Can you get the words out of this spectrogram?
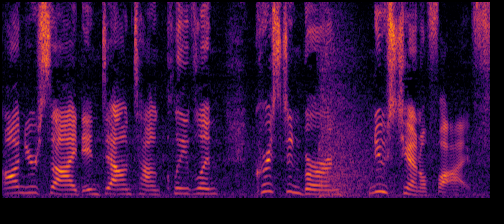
On your side in downtown Cleveland, Kristen Byrne, News Channel 5.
